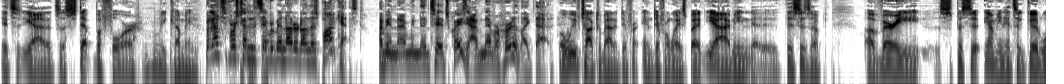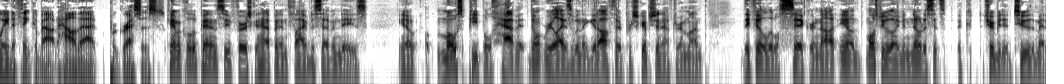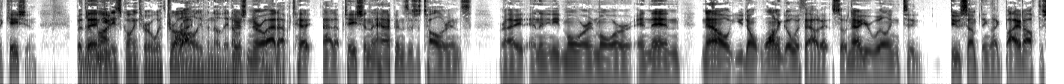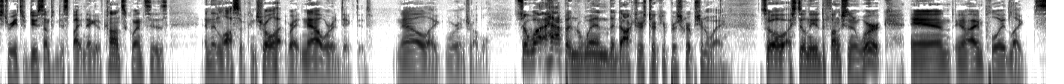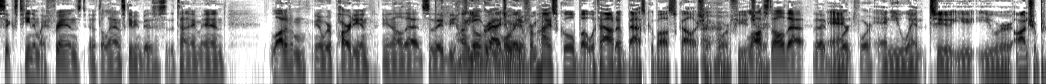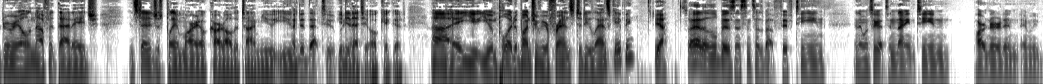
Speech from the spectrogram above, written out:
It's yeah, it's a step before Mm-hmm. becoming. But that's the first time that's ever been uttered on this podcast. I mean, I mean, it's it's crazy. I've never heard it like that. Well, we've talked about it different in different ways, but yeah, I mean, uh, this is a a very specific. I mean, it's a good way to think about how that progresses. Chemical dependency first can happen in five to seven days. You know, most people have it, don't realize when they get off their prescription after a month, they feel a little sick or not. You know, most people don't even notice it's attributed to the medication. But Their then you- body's going through a withdrawal, Right. even though they don't. There's neuroadaptation that happens. There's a tolerance, right? And then you need more and more. And then now you don't want to go without it. So now you're willing to do something like buy it off the streets or do something despite negative consequences. And then loss of control. Right now we're addicted. Now, like, we're in trouble. So, what happened when the doctors took your prescription away? So I still needed to function and work, and you know I employed like 16 of my friends with the landscaping business at the time, and a lot of them, you know, we were partying and all that, and so they'd be so hungover. you the morning. graduated from high school, but without a basketball scholarship or future. Uh-huh. lost all that that I and, worked for. and you went to you. You were entrepreneurial enough at that age. Instead of just playing Mario Kart all the time, you you I did that too, You did yeah. that too. Okay, good. Uh, you you employed a bunch of your friends to do landscaping. Yeah, so I had a little business since I was about 15, and then once I got to 19, partnered and, and we.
